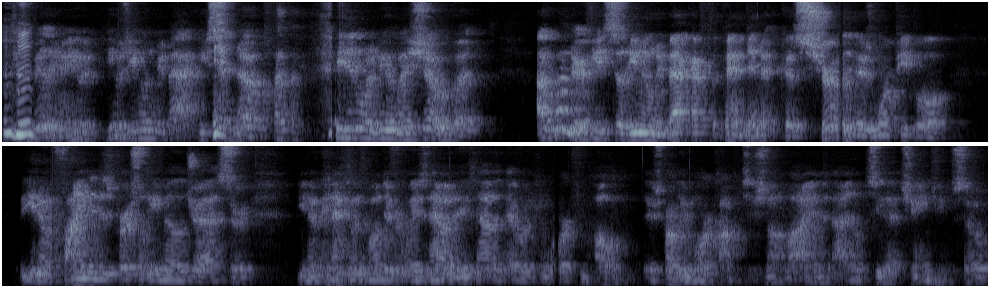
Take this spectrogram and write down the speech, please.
Mm-hmm. He was a billionaire. He, would, he was emailing me back. He said no. he didn't want to be on my show, but I wonder if he'd still email me back after the pandemic because surely there's more people you know, finding his personal email address or, you know, connecting with him on different ways nowadays, now that everyone can work from home, there's probably more competition online, and I don't see that changing. So,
